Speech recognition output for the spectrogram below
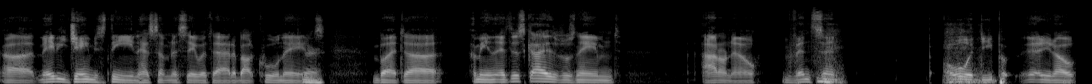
Uh, maybe James Dean has something to say with that about cool names. But uh, I mean, if this guy was named, I don't know, Vincent Oladipo, uh, you know,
